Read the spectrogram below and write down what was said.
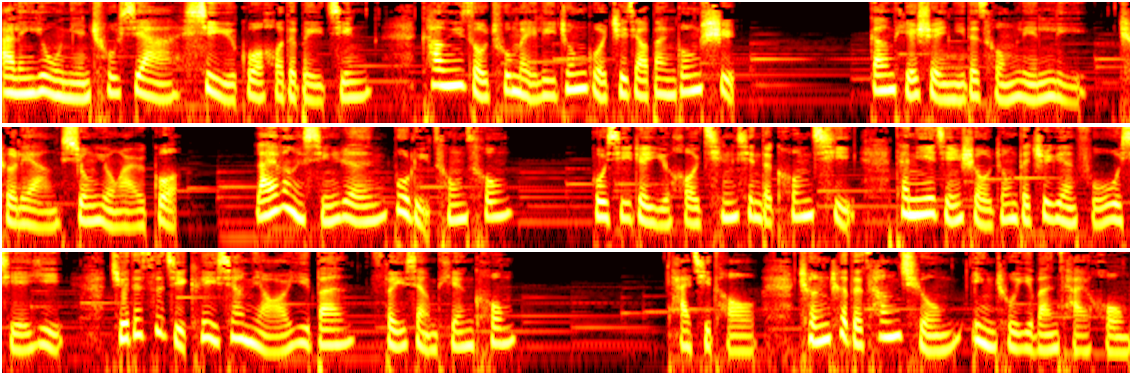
二零一五年初夏，细雨过后的北京，康宇走出美丽中国支教办公室。钢铁水泥的丛林里，车辆汹涌而过，来往行人步履匆匆，呼吸着雨后清新的空气。他捏紧手中的志愿服务协议，觉得自己可以像鸟儿一般飞向天空。抬起头，澄澈的苍穹映出一湾彩虹。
